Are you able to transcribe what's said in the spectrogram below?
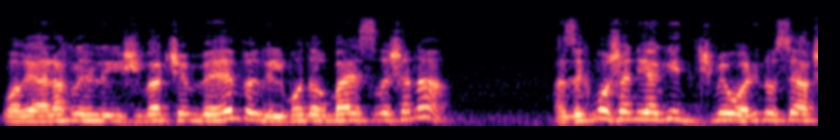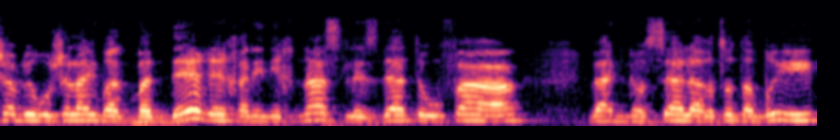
הוא הרי הלך לישיבת שם ועבר ללמוד 14 שנה. אז זה כמו שאני אגיד, תשמעו, אני נוסע עכשיו לירושלים, רק בדרך אני נכנס לשדה התעופה ואני נוסע לארצות הברית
